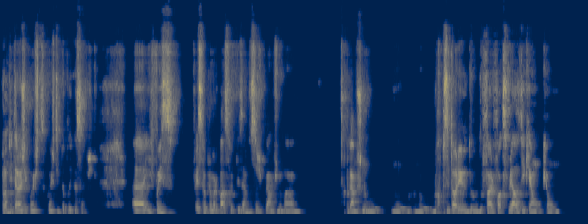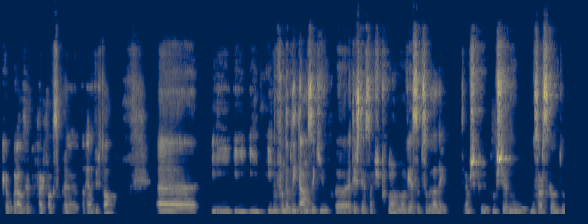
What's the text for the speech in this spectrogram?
pronto, interagir com este, com este tipo de aplicações. Uh, e foi isso, esse foi o primeiro passo, que fizemos, ou seja, pegámos numa, pegámos no, no, no repositório do, do, Firefox Reality, que é, um, que, é um, que é o browser do Firefox para, para a realidade virtual. Uh, e, e, e, no fundo habilitámos aquilo uh, a ter extensões, porque não, não havia essa possibilidade ainda. Tivemos que mexer no, no source code do,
